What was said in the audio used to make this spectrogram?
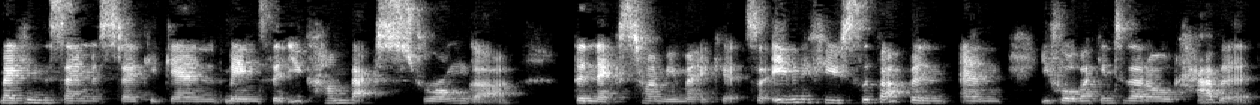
Making the same mistake again means that you come back stronger the next time you make it. So even if you slip up and, and you fall back into that old habit,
